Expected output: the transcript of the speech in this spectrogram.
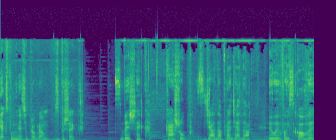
Jak wspominacie program Zbyszek? Zbyszek, Kaszub z dziada pradziada. Były wojskowy,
